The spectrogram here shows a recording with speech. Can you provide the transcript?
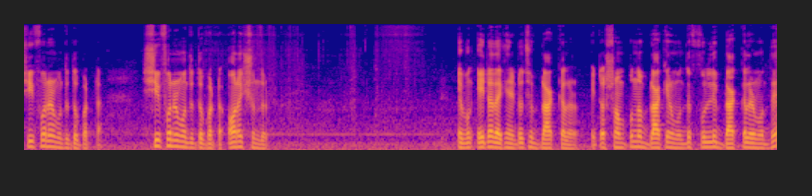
শিফনের মধ্যে দোপাট্টা। শিফনের মধ্যে দোপাট্টা, অনেক সুন্দর। এবং এটা দেখেন, এটা হচ্ছে ব্ল্যাক কালার এটা সম্পূর্ণ ব্ল্যাকের মধ্যে ফুললি ব্ল্যাক কালারের মধ্যে।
